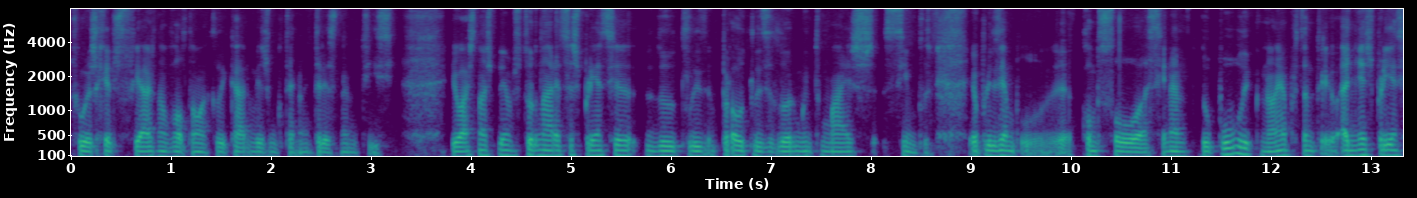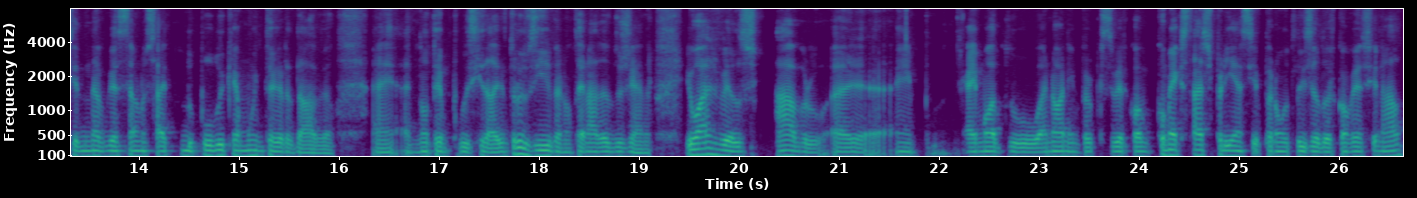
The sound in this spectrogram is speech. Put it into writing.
suas redes sociais, não voltam a clicar, mesmo que tenham interesse na notícia. Eu acho que nós podemos tornar essa experiência do, para o utilizador muito mais simples. Eu, por exemplo, eh, como sou assinante do público, não é? Portanto, eu, a minha experiência de navegação no site do público é muito agradável. É? Não tem publicidade intrusiva, não tem nada do género. Eu, às vezes, abro em, em, modo anónimo para perceber como, como, é que está a experiência para um utilizador convencional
